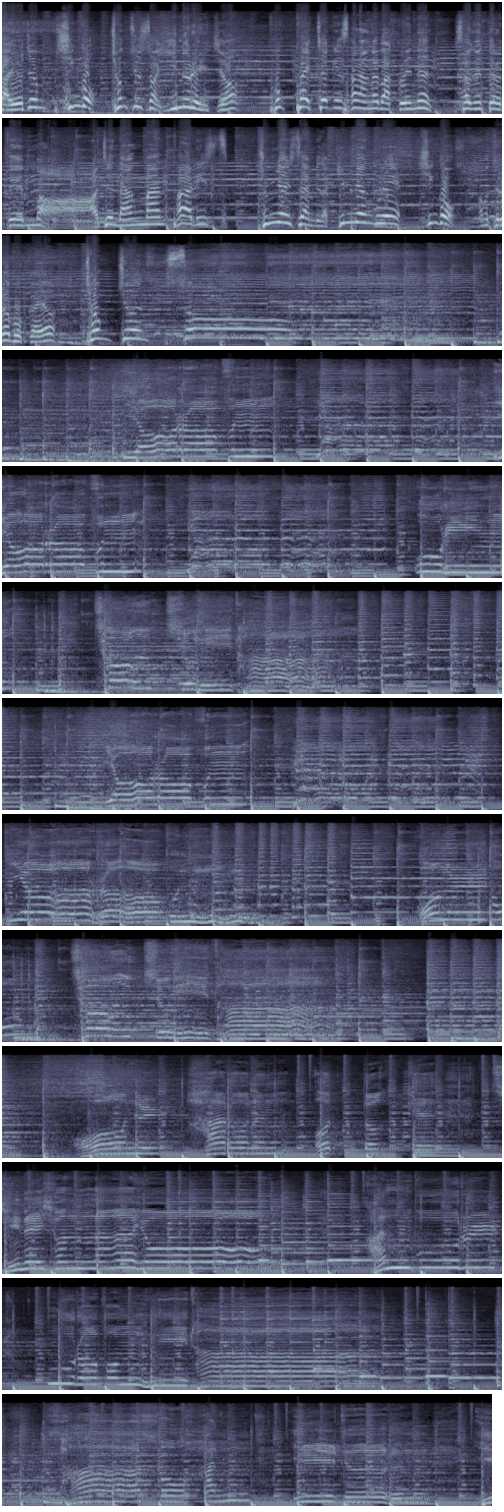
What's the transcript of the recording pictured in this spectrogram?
자 요즘 신곡 청춘송 이 노래죠? 폭발적인 사랑을 받고 있는 성현트로트의 멋진 낭만 파리스 중년시사입니다. 김명구의 신곡 한번 들어볼까요? 청춘송 여러분. 여러분. 우린 청춘이다 여러분 여러분 오늘도 청춘이다 오늘 하루는 어떻게 지내셨나요? 안부를 물어봅니다.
